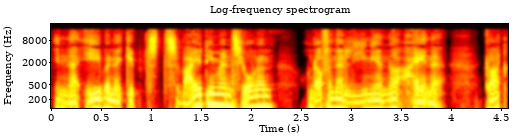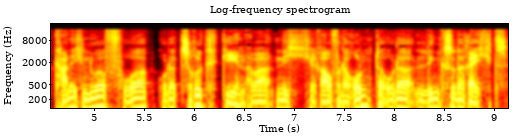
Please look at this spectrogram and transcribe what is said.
In einer Ebene gibt es zwei Dimensionen und auf einer Linie nur eine. Dort kann ich nur vor oder zurückgehen, aber nicht rauf oder runter oder links oder rechts.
